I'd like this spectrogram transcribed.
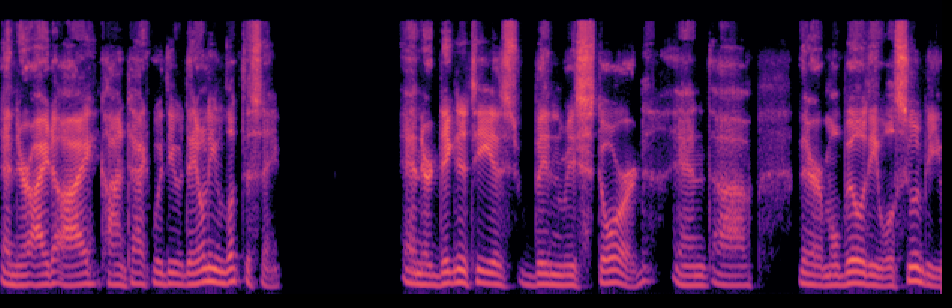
and their eye to eye contact with you, they don't even look the same. And their dignity has been restored, and uh, their mobility will soon be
